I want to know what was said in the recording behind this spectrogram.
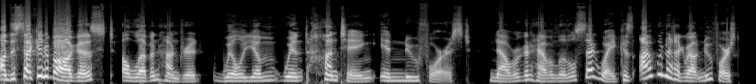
On the 2nd of August, 1100, William went hunting in New Forest. Now we're going to have a little segue because I want to talk about New Forest.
